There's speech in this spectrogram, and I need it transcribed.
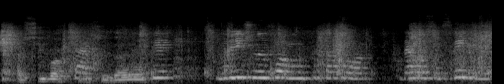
Спасибо. Так. До свидания. Теперь в личную форму протокола доносим сведения.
